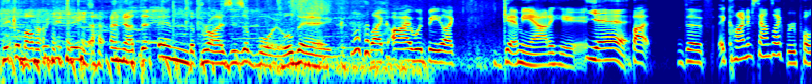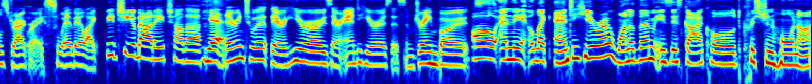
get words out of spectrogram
pick them up with your teeth, and at the end, the prize is a boiled egg. like I would be like, get me out of here. yeah. But the it kind of sounds like RuPaul's Drag Race, where they're like bitching about each other. Yeah. they're into it. They're heroes. They're anti-heroes. There's some dreamboats. Oh, and the like anti-hero, one of them is this guy called Christian Horner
